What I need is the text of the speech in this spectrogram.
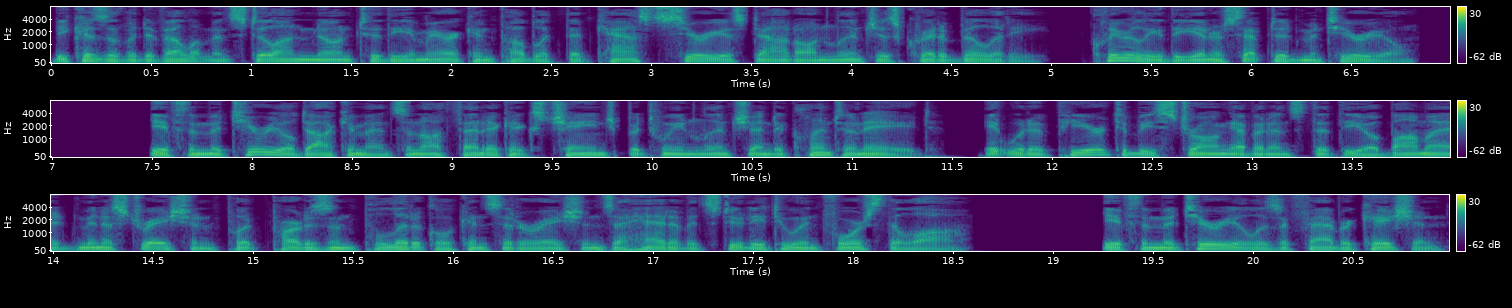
because of a development still unknown to the American public that casts serious doubt on Lynch's credibility, clearly the intercepted material. If the material documents an authentic exchange between Lynch and a Clinton aide, it would appear to be strong evidence that the Obama administration put partisan political considerations ahead of its duty to enforce the law. If the material is a fabrication,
